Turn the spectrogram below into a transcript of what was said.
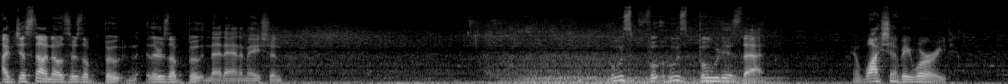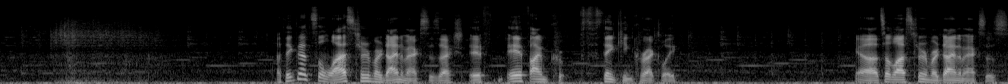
I just now noticed there's a boot in, there's a boot in that animation. Whose whose boot is that? And why should I be worried? I think that's the last turn of our Dynamaxes, actually, if if I'm thinking correctly. Yeah, that's the last turn of our Dynamaxes.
